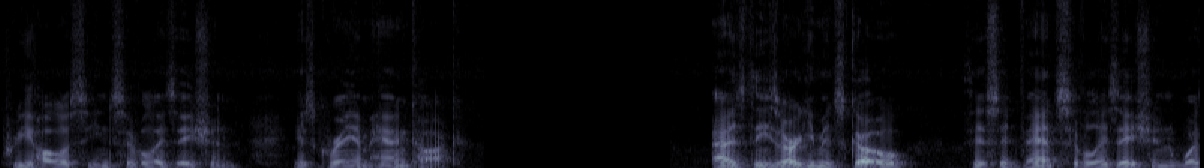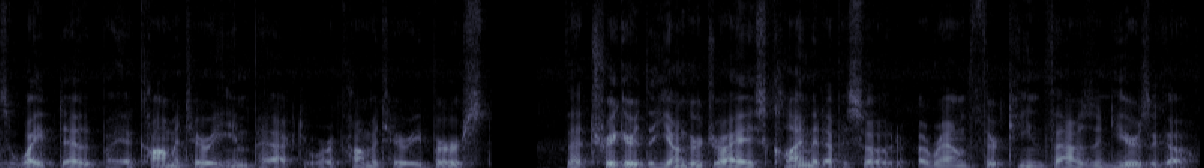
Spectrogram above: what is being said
pre Holocene civilization is Graham Hancock. As these arguments go, this advanced civilization was wiped out by a cometary impact or a cometary burst that triggered the Younger Dryas climate episode around 13,000 years ago.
